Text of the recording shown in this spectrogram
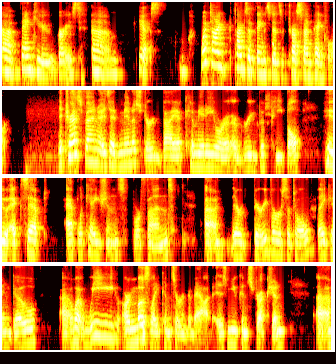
Uh, Thank you, Grace. Um, Yes. What type, types of things does the trust fund pay for? The trust fund is administered by a committee or a group of people who accept applications for funds. Uh, they're very versatile. They can go, uh, what we are mostly concerned about is new construction. Uh,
